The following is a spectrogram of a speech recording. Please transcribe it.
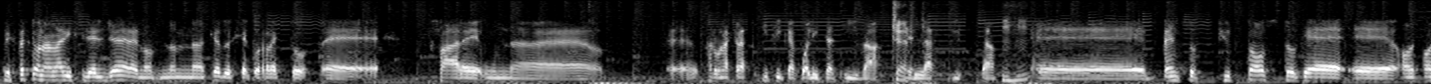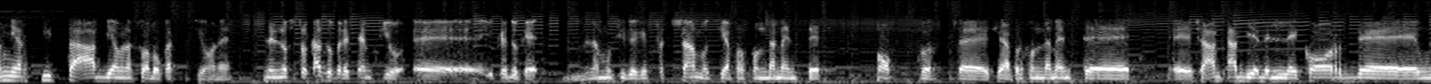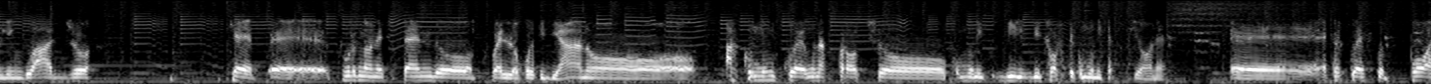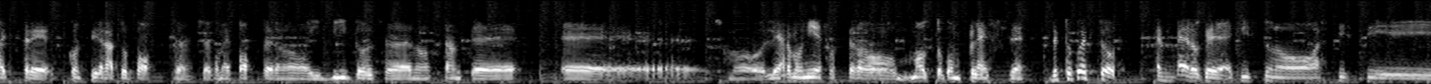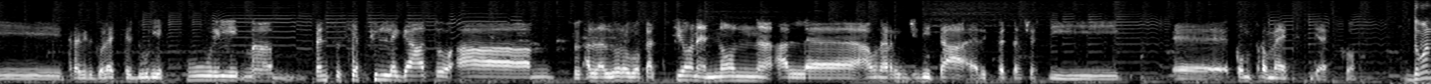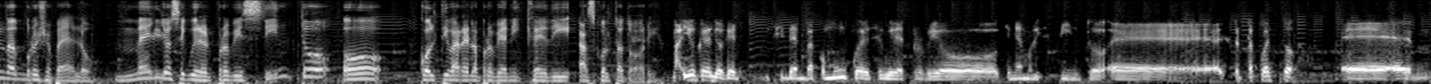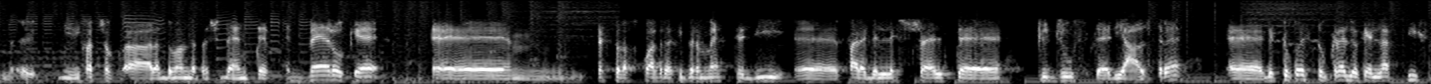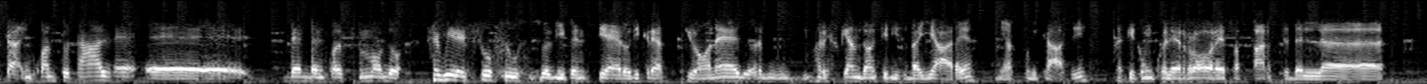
rispetto a un'analisi del genere non, non credo sia corretto eh, fare un eh, eh, fare una classifica qualitativa certo. dell'artista. Mm-hmm. Eh, penso piuttosto che eh, ogni artista abbia una sua vocazione. Nel nostro caso, per esempio, eh, io credo che la musica che facciamo sia profondamente pop, cioè sia profondamente eh, cioè abbia delle corde, un linguaggio che eh, pur non essendo quello quotidiano ha comunque un approccio comuni- di, di, forte comunicazione eh, e per questo può essere considerato pop, cioè come pop erano i Beatles nonostante eh, diciamo, le armonie fossero molto complesse. Detto questo, è vero che esistono artisti, tra virgolette, duri e puri, ma penso sia più legato a, alla loro vocazione, non al, a una rigidità rispetto a certi eh, compromessi, ecco. Domanda a bruciapelo, meglio seguire il proprio istinto o coltivare la propria nicchia di ascoltatori? Ma io credo che si debba comunque seguire il proprio, chiamiamolo istinto. Eh, rispetto a questo eh, eh, mi rifaccio alla domanda precedente. È vero che eh, spesso la squadra ti permette di eh, fare delle scelte più giuste di altre. Eh, detto questo, credo che l'artista in quanto tale debba in qualche modo seguire il suo flusso di pensiero, di creazione, rischiando anche di sbagliare in alcuni casi, perché comunque l'errore fa parte del,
